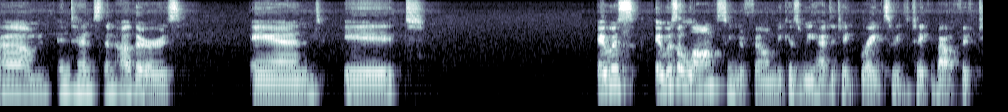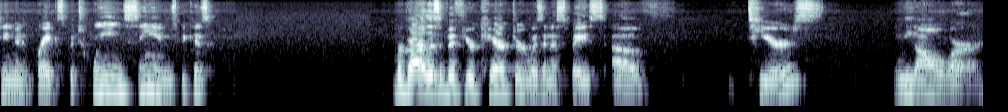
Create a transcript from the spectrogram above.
um, intense than others, and it it was it was a long scene to film because we had to take breaks. We had to take about 15 minute breaks between scenes because regardless of if your character was in a space of tears, we all were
